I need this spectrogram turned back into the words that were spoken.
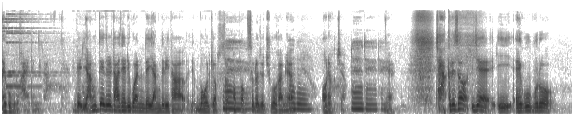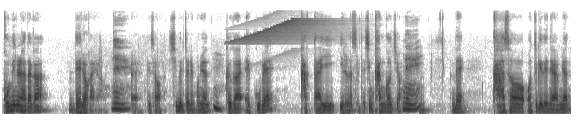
애굽으로 가야 됩니다. 그러니까 양떼들 다 데리고 왔는데 양들이 다 먹을 게 없어서 네. 퍽퍽 쓰러져 죽어가면 아이고. 어렵죠. 네 네 네. 예. 자, 그래서 이제 이 애굽으로 고민을 하다가 내려가요. 네. 예, 그래서 11절에 보면 음. 그가 애굽에 가까이 이르렀을 때 지금 간 거죠. 네. 음. 근데 가서 어떻게 되냐면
